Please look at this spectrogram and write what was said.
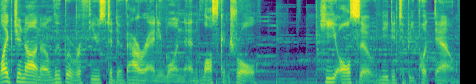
like Jinana, Lupa refused to devour anyone and lost control. He also needed to be put down.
